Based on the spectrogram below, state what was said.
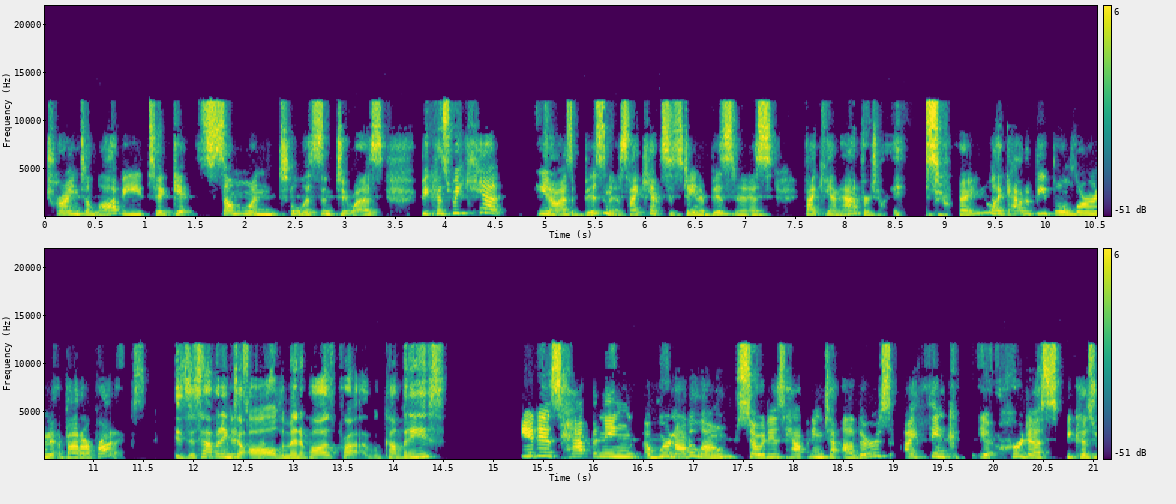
trying to lobby to get someone to listen to us because we can't, you know, as a business, I can't sustain a business if I can't advertise, right? Like, how do people learn about our products? Is this happening it's to all the menopause pro- companies? It is happening. We're not alone. So it is happening to others. I think it hurt us because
